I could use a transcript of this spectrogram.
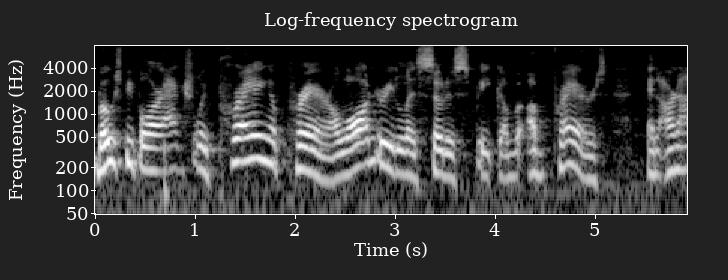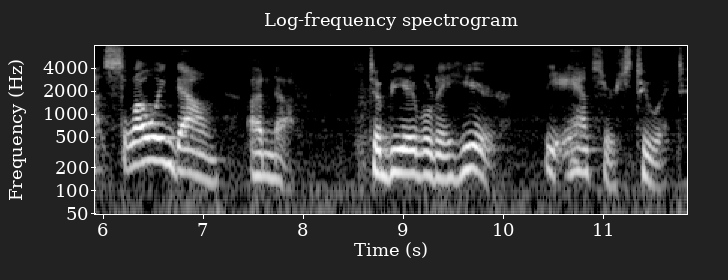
Most people are actually praying a prayer, a laundry list, so to speak, of, of prayers, and are not slowing down enough to be able to hear the answers to it.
